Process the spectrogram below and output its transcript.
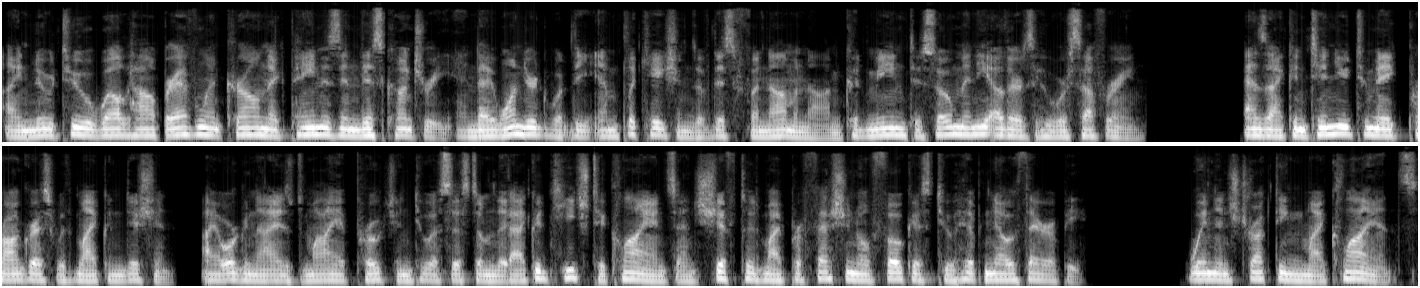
I knew too well how prevalent chronic pain is in this country and I wondered what the implications of this phenomenon could mean to so many others who were suffering. As I continued to make progress with my condition, I organized my approach into a system that I could teach to clients and shifted my professional focus to hypnotherapy. When instructing my clients,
